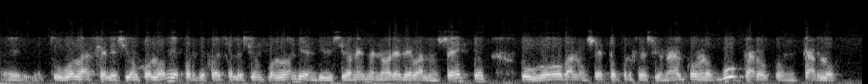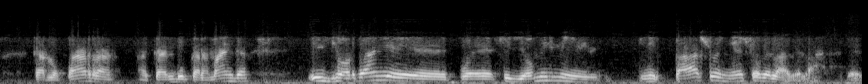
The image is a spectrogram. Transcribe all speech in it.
eh, tuvo la selección Colombia, porque fue selección Colombia en divisiones menores de baloncesto, jugó baloncesto profesional con los Búcaros, con Carlos, Carlos Parra, acá en Bucaramanga, y Jordan eh, pues siguió mi, mi, mi paso en eso de la, de la, de,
